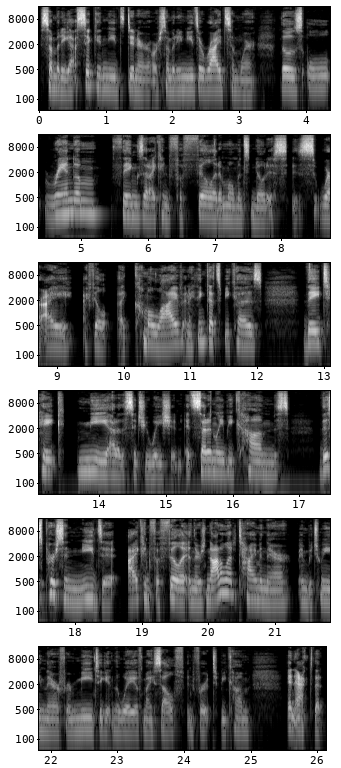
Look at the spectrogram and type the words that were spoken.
somebody got sick and needs dinner, or somebody needs a ride somewhere. Those l- random things that I can fulfill at a moment's notice is where I, I feel I come alive. And I think that's because they take me out of the situation. It suddenly becomes this person needs it. I can fulfill it. And there's not a lot of time in there, in between there, for me to get in the way of myself and for it to become an act that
